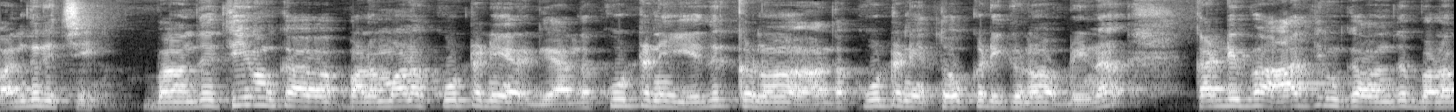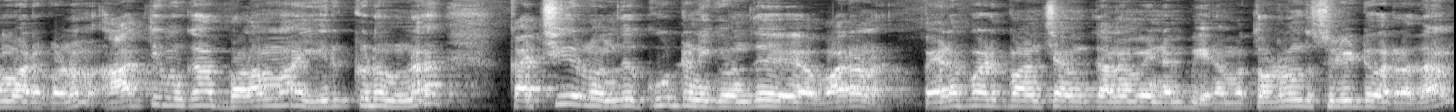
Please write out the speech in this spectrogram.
வந்துருச்சு. இப்போ வந்து திமுக பலமான கூட்டணியாக இருக்குது அந்த கூட்டணியை எதிர்க்கணும் அந்த கூட்டணியை தோக்கடிக்கணும் அப்படின்னா கண்டிப்பாக அதிமுக வந்து பலமாக இருக்கணும். அதிமுக பலமாக இருக்கணும்னா கட்சிகள் வந்து கூட்டணிக்கு வந்து வரணும். இப்போ எடப்பாடி பழனிசாமி தலைமை நம்பி நம்ம தொடர்ந்து சொல்லிட்டு வர்றதான்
